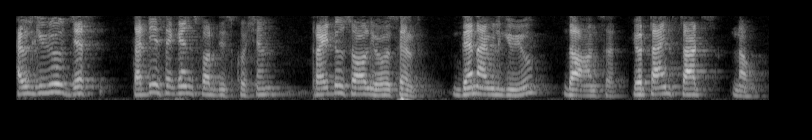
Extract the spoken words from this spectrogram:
I will give you just 30 seconds for this question. Try to solve yourself. Then I will give you the answer. Your time starts now.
